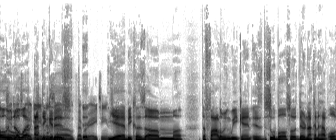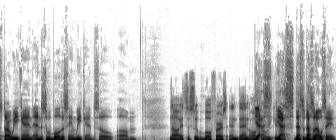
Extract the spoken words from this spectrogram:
Oh, The you know All-Star what? I think is, it is uh, February 18th. Yeah, because um uh, the following weekend is the Super Bowl, so they're not going to have All Star Weekend and the Super Bowl the same weekend. So um No, it's the Super Bowl first and then All Star yes, Weekend. yes, that's that's what I was saying.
